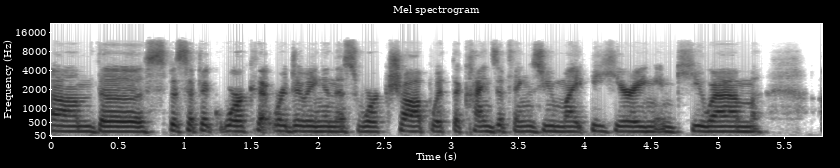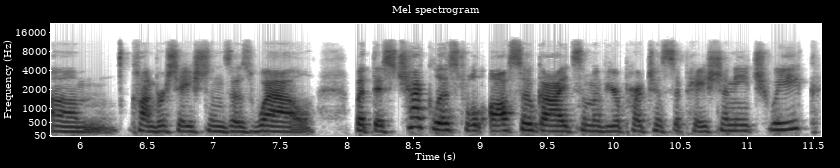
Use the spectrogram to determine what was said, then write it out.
um, the specific work that we're doing in this workshop with the kinds of things you might be hearing in QM um, conversations as well. But this checklist will also guide some of your participation each week.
